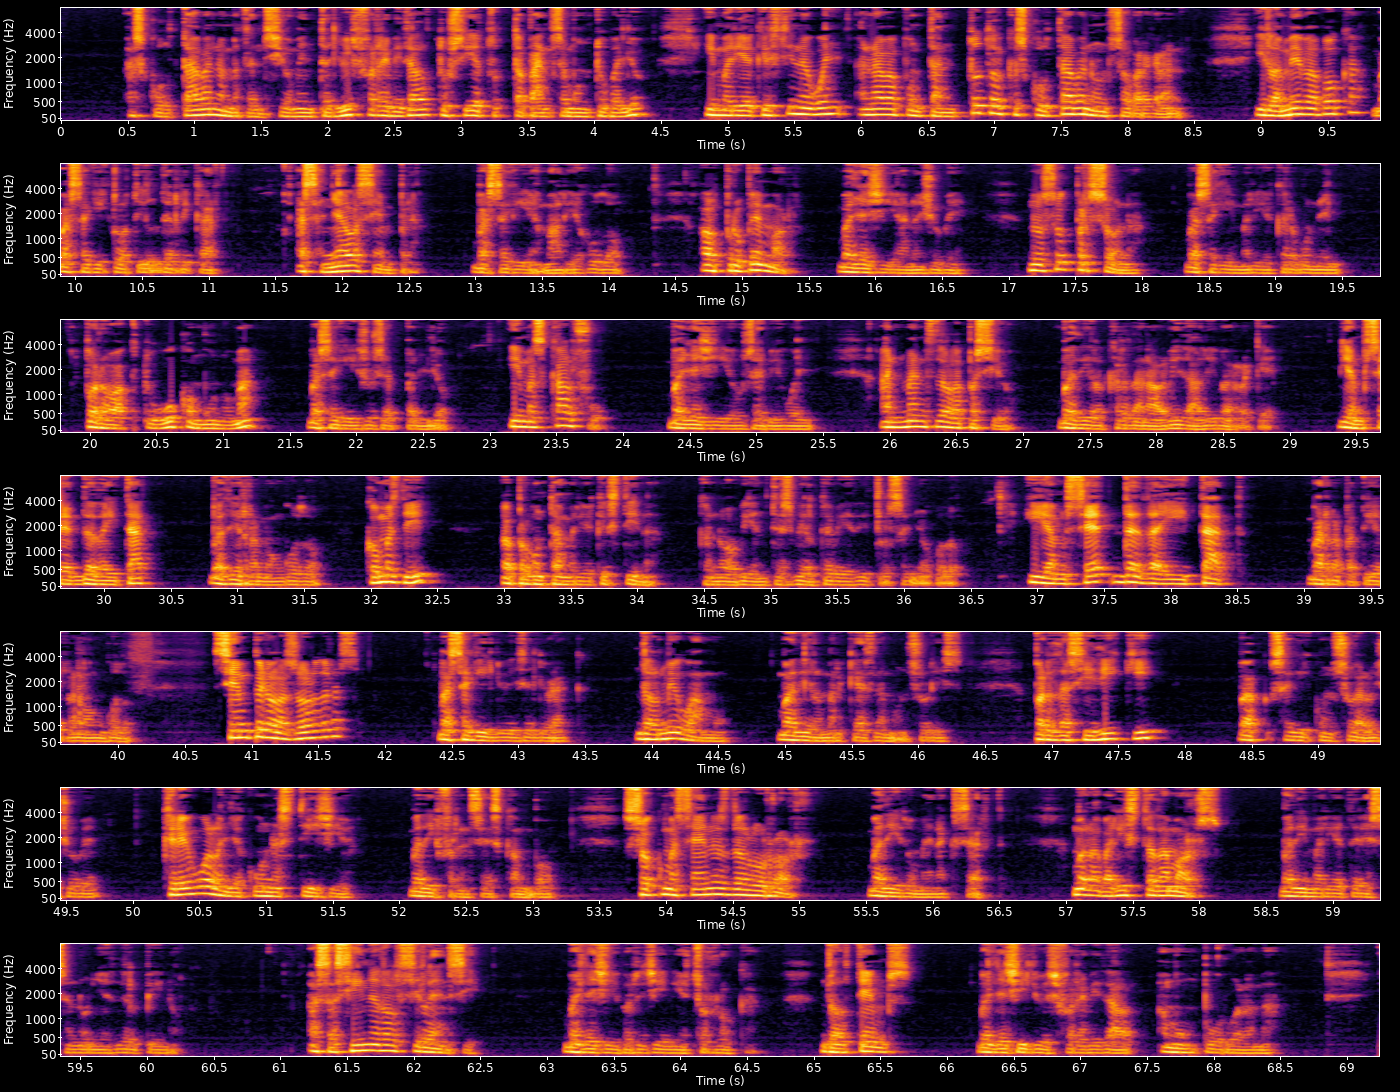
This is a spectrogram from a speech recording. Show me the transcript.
escoltaven amb atenció mentre Lluís Ferrer Vidal tossia tot tapant-se amb un tovalló i Maria Cristina Güell anava apuntant tot el que escoltava en un sobre gran. I la meva boca va seguir Clotilde Ricard. Assenyala sempre, va seguir Amàlia Godó. El proper mort, va llegir Anna Jové. No sóc persona, va seguir Maria Carbonell. Però actuo com un humà, va seguir Josep Patlló. I m'escalfo, va llegir Eusebi Güell. En mans de la passió, va dir el cardenal Vidal i Barraquer i amb set de deïtat, va dir Ramon Godó. Com has dit? va preguntar Maria Cristina, que no havia entès bé el que havia dit el senyor Godó. I amb set de deïtat, va repetir Ramon Godó. Sempre a les ordres, va seguir Lluís Llorac. Del meu amo, va dir el marquès de Montsolís. Per decidir qui, va seguir Consuelo Jové. Creu a la llacuna Estígia, va dir Francesc Cambó. Soc mecenes de l'horror, va dir Domènec Cert. Malabarista de morts, va dir Maria Teresa Núñez del Pino. Assassina del silenci, va llegir Virgínia Chorroca. Del temps, va llegir Lluís Ferrer Vidal amb un puro a la mà.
